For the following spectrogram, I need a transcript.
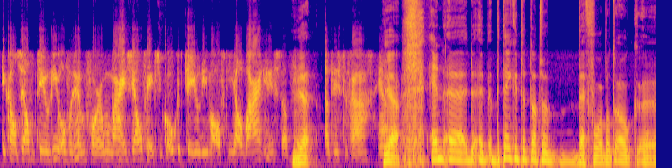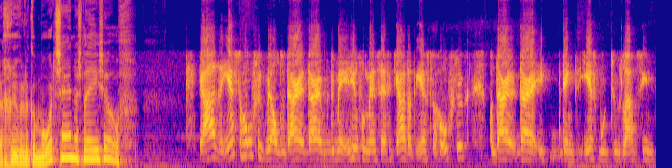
je kan zelf een theorie over hem vormen. Maar hij zelf heeft natuurlijk ook een theorie. Maar of die jouw waar is, dat, ja. dat is de vraag. Ja, ja. en uh, de, betekent het dat we bijvoorbeeld ook uh, gruwelijke moordscènes lezen? Of? Ja, het eerste hoofdstuk wel. Dus daar, daar hebben heel veel mensen zeggen ja, dat eerste hoofdstuk. Want daar, daar ik denk, eerst moet natuurlijk laten zien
